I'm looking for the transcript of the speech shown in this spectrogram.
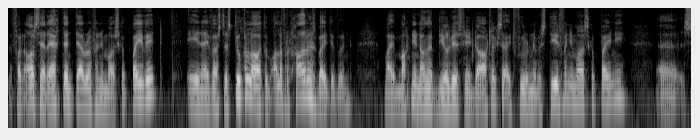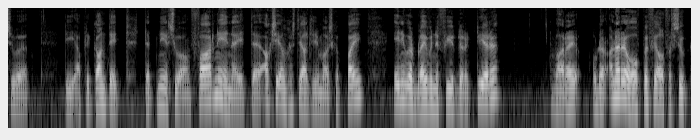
van al sy regte in terme van die maatskappywet en hy was dus toegelaat om alle vergaderings by te woon, maar hy mag nie langer deel wees van die daaglikse uitvoerende bestuur van die maatskappy nie. Uh so die applikant het dit nie so aanvaar nie en hy het 'n uh, aksie ingestel teen die maatskappy en die oorblywende 4 direkteure waar hy onder andere hofbevel versoek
